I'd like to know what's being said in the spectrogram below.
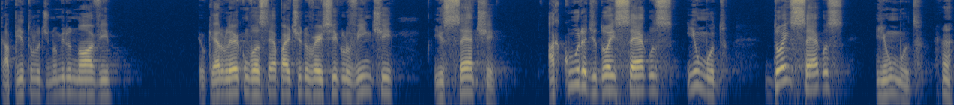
capítulo de número 9. Eu quero ler com você a partir do versículo 20 e 7, a cura de dois cegos e um mudo. Dois cegos e um mudo.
